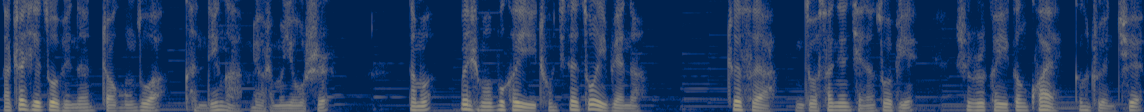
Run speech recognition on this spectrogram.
那这些作品呢找工作肯定啊没有什么优势。那么为什么不可以重新再做一遍呢？这次呀你做三年前的作品，是不是可以更快更准确？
